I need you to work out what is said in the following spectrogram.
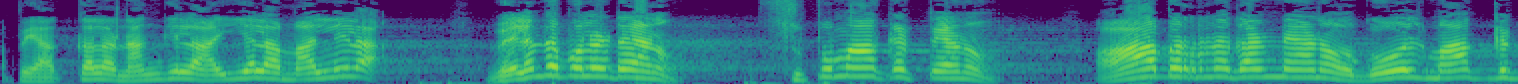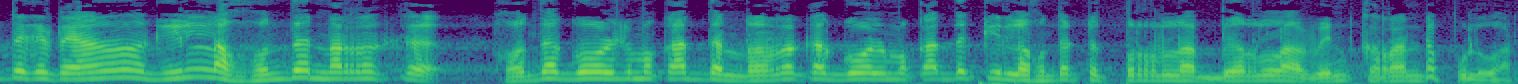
අපේ අක්කල නංගිලා අයියලා මල්ලිලා වෙළඳ පොලට යනු. සුපමාකට්ට යනු. ආභරණ ගන්න යනෝ ගෝල් මාර්කට් එකට යනවා ගිල්ල හොඳ නරක හොඳ ගෝල්ඩ් මොකක්ද නරක ගෝල් මොකක්ද කිල්ල හොඳට තුරලා බෙරලා වෙන් කරන්න පුළුවන්.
